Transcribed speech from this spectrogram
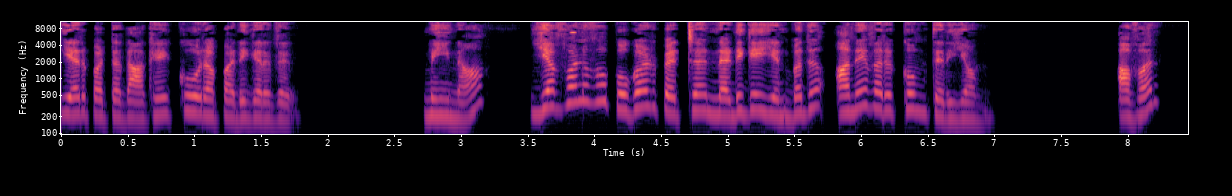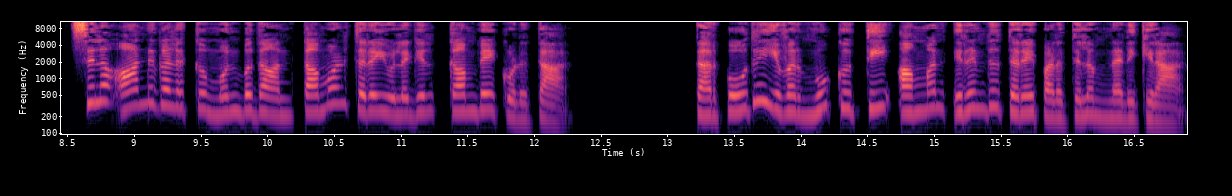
ஏற்பட்டதாக கூறப்படுகிறது. மீனா எவ்வளவு புகழ் பெற்ற நடிகை என்பது அனைவருக்கும் தெரியும். அவர் சில ஆண்டுகளுக்கு முன்புதான் தமிழ் திரையுலகில் கம்பே கொடுத்தார். தற்போது இவர் மூக்குத்தி அம்மன் இரண்டு திரைப்படத்திலும் நடிக்கிறார்.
